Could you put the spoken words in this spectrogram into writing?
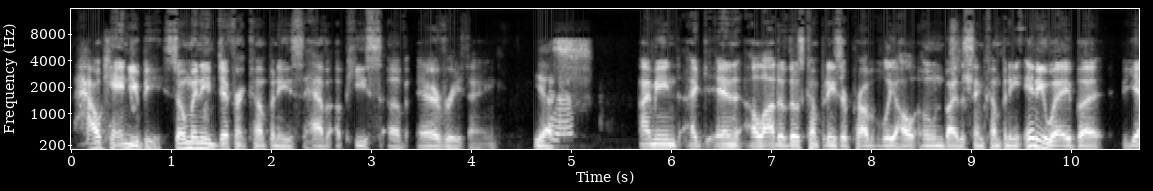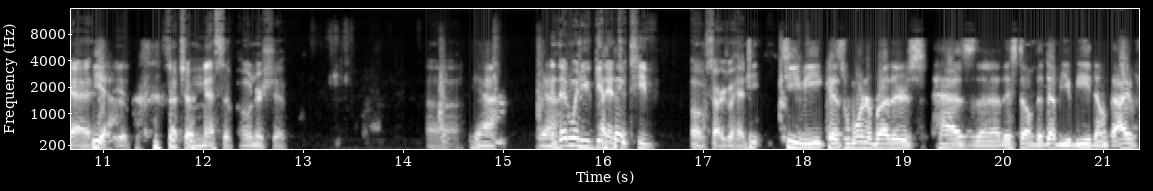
how can you be? So many different companies have a piece of everything. Yes. I mean, I, and a lot of those companies are probably all owned by the same company anyway. But yeah, Yeah. it's such a mess of ownership. Uh, Yeah. Yeah. And then when you get I into TV, oh, sorry, go ahead. TV because Warner Brothers has uh, they still have the WB, don't they? I've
